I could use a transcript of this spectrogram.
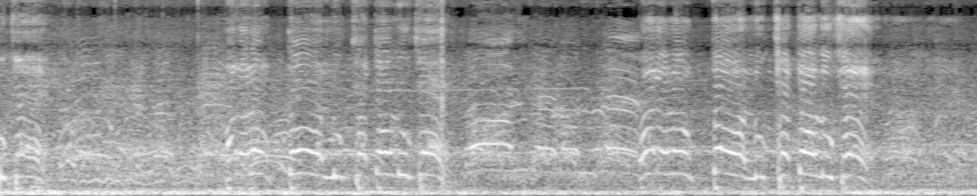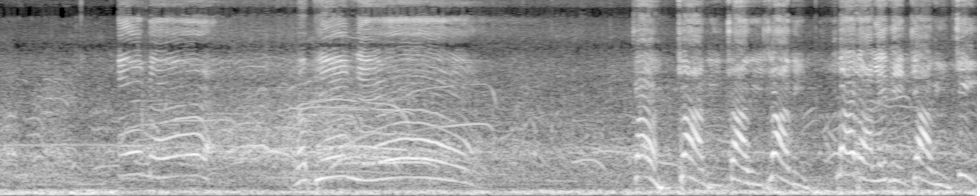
Luque. Barrarão, to Luque, to Luque. Barrarão, to Luque, to Luque. Biene. Là biene. Kè, chà bì, chà bì, chà bì. Lá ra lê bì, chà bì, chị.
